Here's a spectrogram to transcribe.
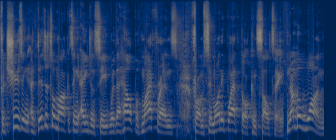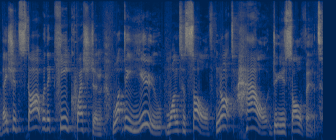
for choosing a digital marketing agency with the help of my friends from Simone Puorto Consulting. Number one, they should start with a key question, what do you want to solve? Not how do you solve it?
